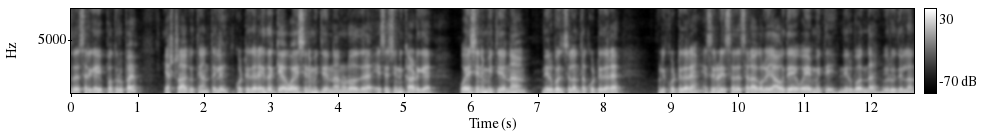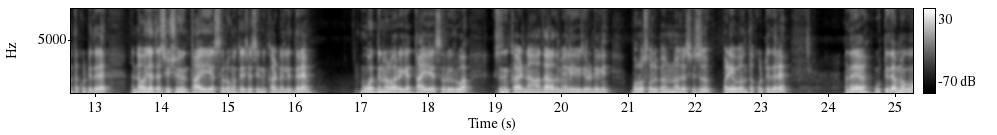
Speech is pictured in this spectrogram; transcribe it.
ಸದಸ್ಯರಿಗೆ ಇಪ್ಪತ್ತು ರೂಪಾಯಿ ಎಕ್ಸ್ಟ್ರಾ ಅಂತೇಳಿ ಕೊಟ್ಟಿದ್ದಾರೆ. ಇದಕ್ಕೆ ವಯಸ್ಸಿನ ಮಿತಿಯನ್ನು ನೋಡೋದಾದರೆ ಎಸ್ ಕಾರ್ಡ್ಗೆ ವಯಸ್ಸಿನ ಮಿತಿಯನ್ನು ನಿರ್ಬಂಧಿಸಲು ಅಂತ ಕೊಟ್ಟಿದ್ದಾರೆ. ಇಲ್ಲಿ ಕೊಟ್ಟಿದ್ದಾರೆ. ಹೆಸರಡಿ ಸದಸ್ಯರಾಗಲು ಯಾವುದೇ ವಯೋಮಿತಿ ನಿರ್ಬಂಧವಿರುವುದಿಲ್ಲ ಅಂತ ಕೊಟ್ಟಿದ್ದಾರೆ. ನವಜಾತ ಶಿಶುವಿನ ತಾಯಿ ಹೆಸರು ಮತ್ತು ಯಶಸ್ವಿನ ಕಾರ್ಡ್ನಲ್ಲಿದ್ದರೆ ಮೂವತ್ತು ದಿನಗಳವರೆಗೆ ತಾಯಿ ಹೆಸರು ಇರುವ ಯಶಸ್ವಿನಿ ಕಾರ್ಡ್ನ ಆಧಾರದ ಮೇಲೆ ಯೋಜನೆಯಲ್ಲಿ ಬರುವ ಸೌಲಭ್ಯವನ್ನು ನವಜಾತ ಶಿಶು ಪಡೆಯಬಹುದು ಅಂತ ಕೊಟ್ಟಿದ್ದಾರೆ. ಅಂದರೆ ಹುಟ್ಟಿದ ಮಗು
